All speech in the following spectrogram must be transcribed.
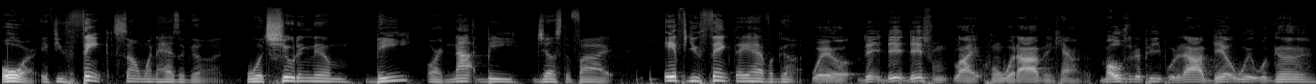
or if you think someone has a gun, would shooting them be or not be justified if you think they have a gun? Well, thi- thi- this from like from what I've encountered. Most of the people that I've dealt with with guns,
